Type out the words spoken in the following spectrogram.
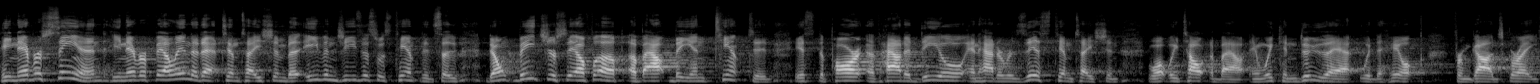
He never sinned, he never fell into that temptation, but even Jesus was tempted. So don't beat yourself up about being tempted. It's the part of how to deal and how to resist temptation, what we talked about. And we can do that with the help from God's grace.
